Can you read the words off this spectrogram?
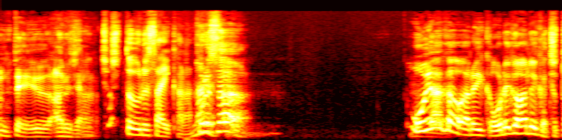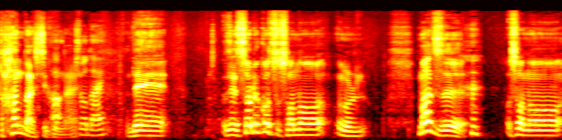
んっていうあるじゃん。ちょっとうるさいからなこれさ親が悪いか俺が悪いかちょっと判断してくんない。ででそれこそそのうんまず その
